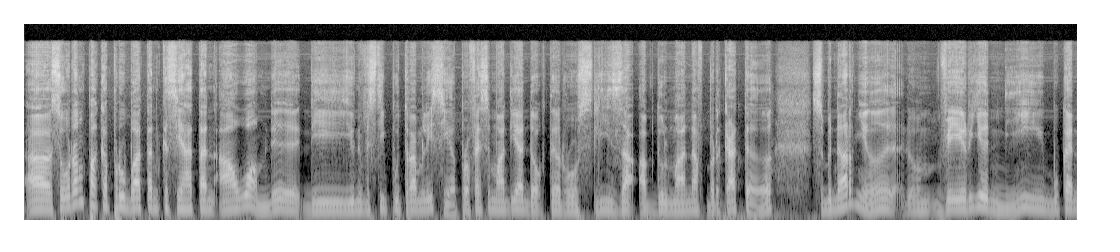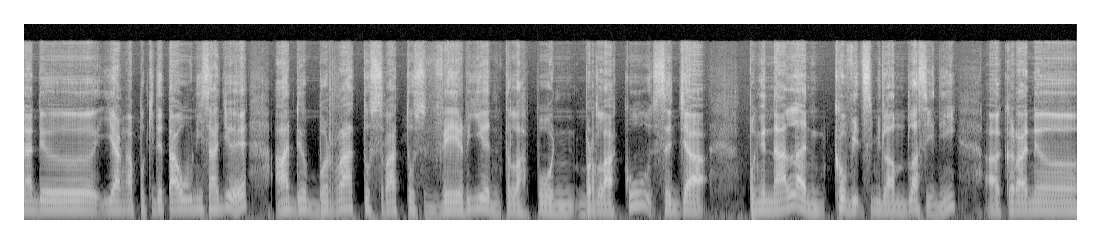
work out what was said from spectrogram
Uh, seorang pakar perubatan kesihatan awam dia di Universiti Putra Malaysia Profesor Madya Dr. Rosliza Abdul Manaf berkata sebenarnya um, varian ni bukan ada yang apa kita tahu ni saja eh ada beratus-ratus varian telah pun berlaku sejak pengenalan COVID-19 ini uh, kerana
